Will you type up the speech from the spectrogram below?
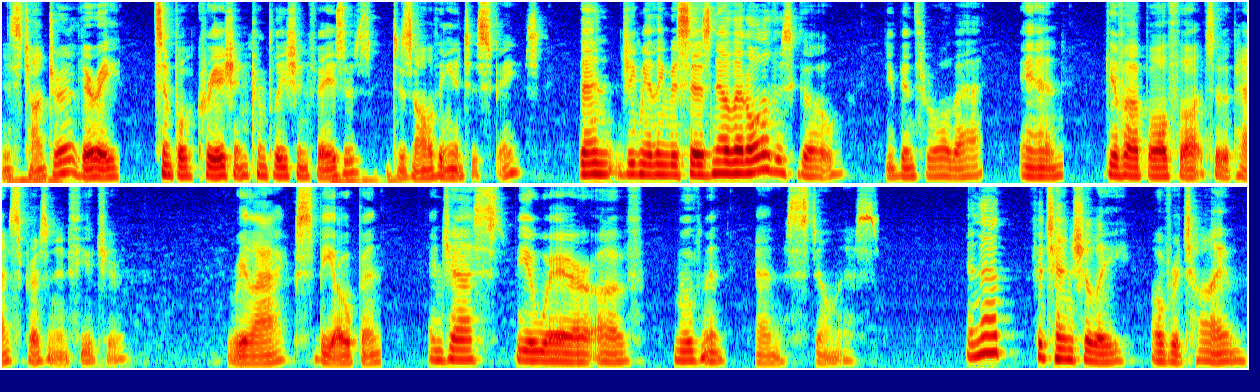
is Tantra, very simple creation completion phases, dissolving into space. Then Jigme Lingpa says, Now let all of this go. You've been through all that. And give up all thoughts of the past, present, and future. Relax, be open, and just be aware of movement and stillness. And that potentially, over time,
